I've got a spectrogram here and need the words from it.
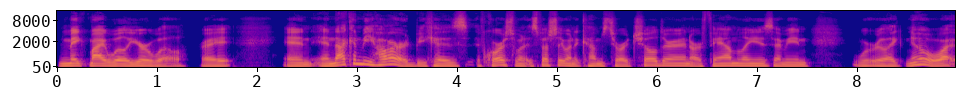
make my will your will, right? And and that can be hard because, of course, when especially when it comes to our children, our families. I mean, we're like, no, why,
